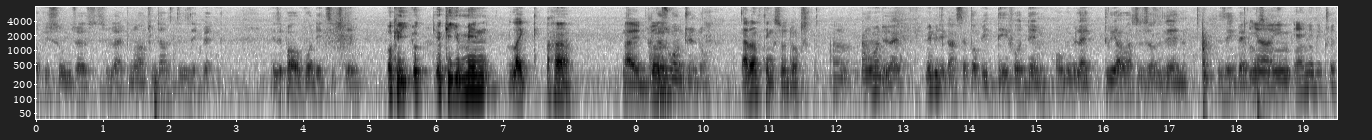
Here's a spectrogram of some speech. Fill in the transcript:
Turkish soldiers to like know how to dance the Zeybek? Is it part of what they teach them? Okay, okay, you mean like, huh? I don't. I'm just don't, wondering though. I don't think so though. I don't know. I'm wondering like maybe they can set up a day for them or maybe like three hours to just learn Zeybek or Yeah, something. it, it true.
